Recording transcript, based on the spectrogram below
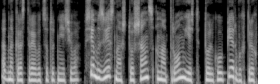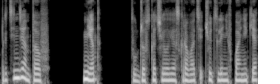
Однако расстраиваться тут нечего. Всем известно, что шанс на трон есть только у первых трех претендентов. «Нет». Тут же вскочила я с кровати, чуть ли не в панике.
